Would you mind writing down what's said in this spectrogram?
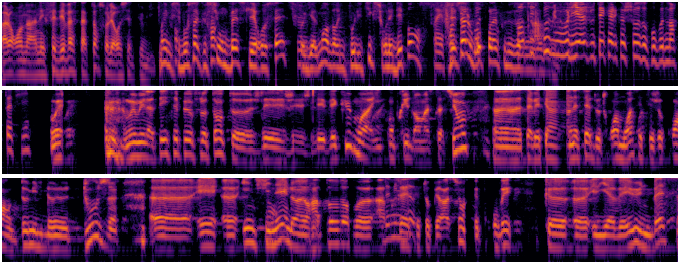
mais alors on a un effet dévastateur sur les recettes publiques. Oui, mais c'est pour ça que si on baisse les recettes, il faut également avoir une politique sur les dépenses. Oui, C'est ça le gros problème que nous avons. Francis Pousse, vous vouliez ajouter quelque chose au propos de Marc Totti? Oui, oui, la TICPE flottante, euh, je l'ai- j'ai- je l'ai vécu, moi, y compris dans ma station. Euh, ça avait été un, un essai de trois mois, c'était, je crois, en 2012. Euh, et, euh, in fine, le rapport euh, après 2002. cette opération avait prouvé qu'il y avait eu une baisse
